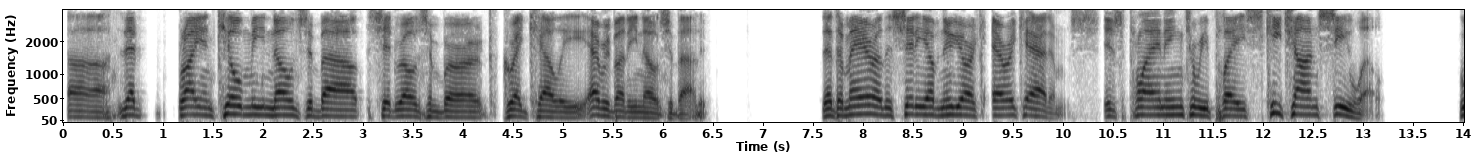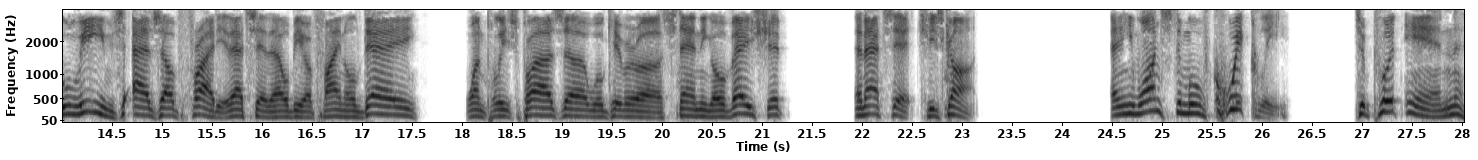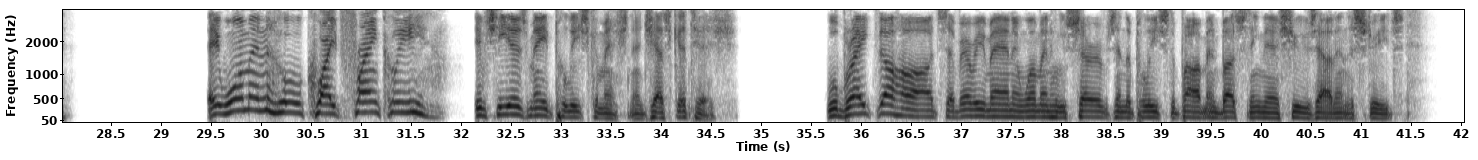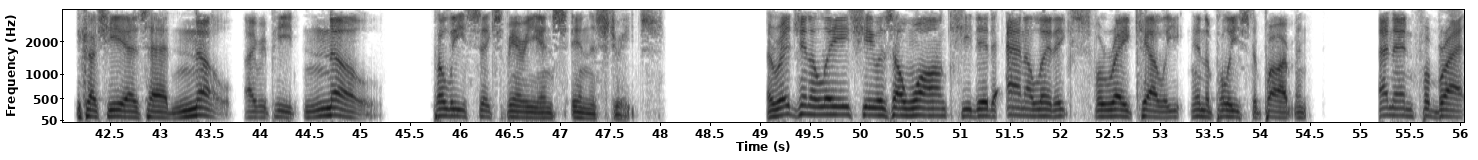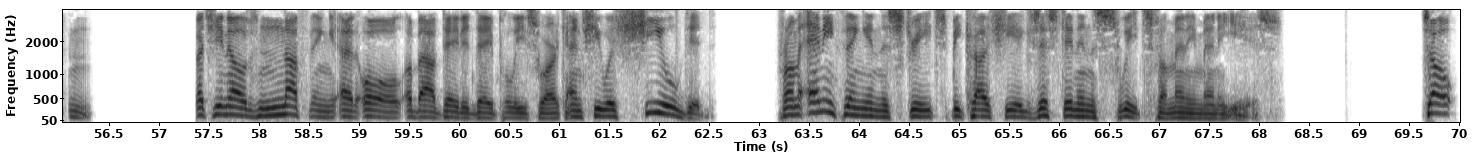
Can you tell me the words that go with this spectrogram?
uh, that Brian Kilmeade knows about, Sid Rosenberg, Greg Kelly, everybody knows about it. That the mayor of the city of New York, Eric Adams, is planning to replace Keechant Sewell, who leaves as of Friday. That's it. That'll be her final day. One Police Plaza will give her a standing ovation, and that's it. She's gone. And he wants to move quickly to put in a woman who, quite frankly, if she is made police commissioner, Jessica Tisch, will break the hearts of every man and woman who serves in the police department, busting their shoes out in the streets, because she has had no, I repeat, no police experience in the streets. Originally, she was a wonk. She did analytics for Ray Kelly in the police department and then for Bratton. But she knows nothing at all about day to day police work, and she was shielded from anything in the streets because she existed in the suites for many, many years. So,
